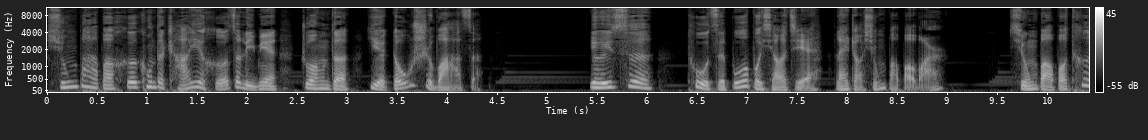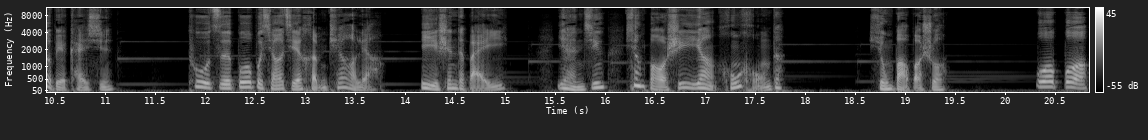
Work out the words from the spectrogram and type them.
熊爸爸喝空的茶叶盒子里面装的也都是袜子。有一次，兔子波波小姐来找熊宝宝玩，熊宝宝特别开心。兔子波波小姐很漂亮，一身的白衣，眼睛像宝石一样红红的。熊宝宝说。波波，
